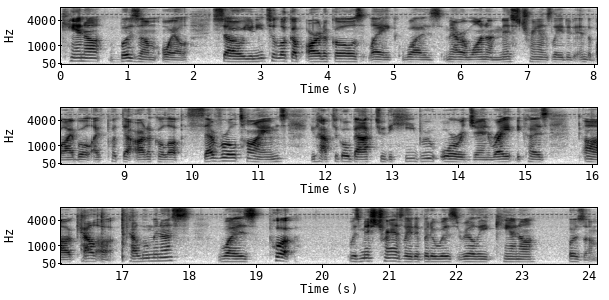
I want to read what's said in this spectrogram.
Canna Bosom Oil. So you need to look up articles like was marijuana mistranslated in the Bible. I've put that article up several times. You have to go back to the Hebrew origin, right? Because uh, cal uh, caluminous was put was mistranslated, but it was really canna bosom.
